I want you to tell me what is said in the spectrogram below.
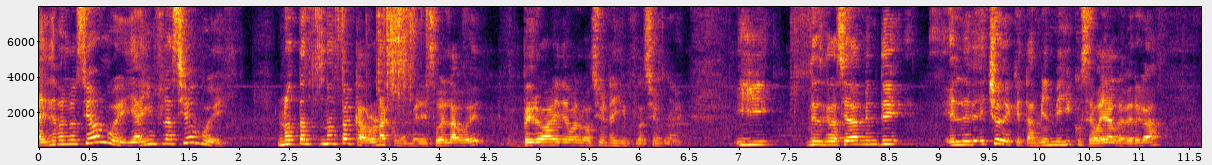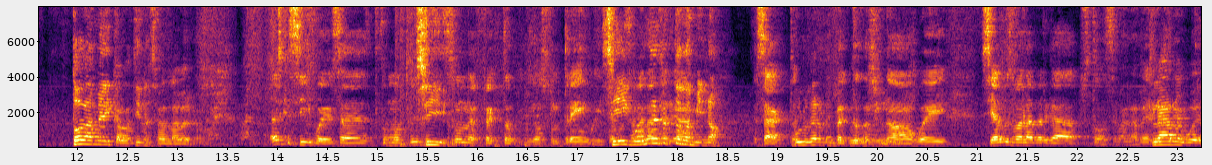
hay devaluación, güey, y hay inflación, güey. No tan, no tan cabrona como Venezuela, güey, pero hay devaluación y hay inflación, güey. Y desgraciadamente, el hecho de que también México se vaya a la verga, toda América Latina se va a la verga, güey. Es que sí, güey. O sea, como tú dices, Sí. es un efecto, no es un tren, güey. Sí, güey, un efecto dominó. Exacto. Vulgarmente, Un efecto dominó, güey. Si algo se va a la verga, pues todo se va a la verga. Claro, güey.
